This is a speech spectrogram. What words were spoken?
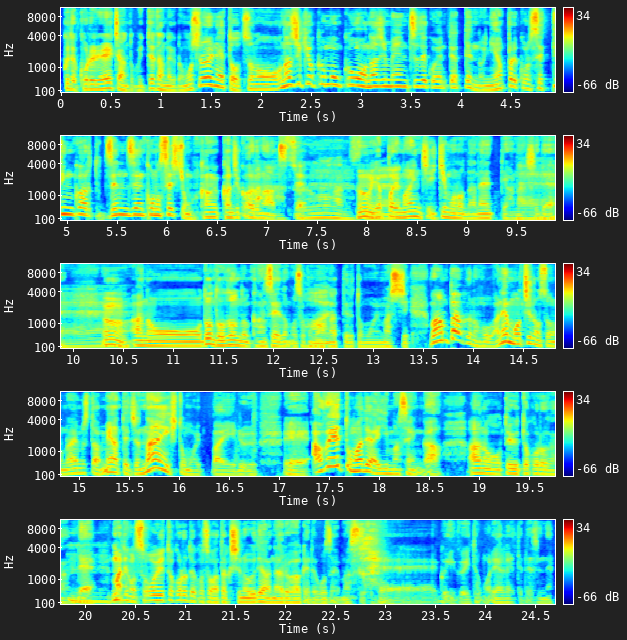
これこれレイちゃんとも言ってたんだけど面白いねとその同じ曲もこう同じメンツでこうやってやってるのにやっぱりこのセッティングがあると全然このセッション感じ変わるなっつってうう、ん、やっぱり毎日生き物だねっていう話で、うんあのー、どんどんどんどん完成度もそこになってると思いますし、はい、ワンパークの方はねもちろんそのライムスター目当てじゃない人もいっぱいいる、えー、アウェーとまでは言いませんが、あのー、というところなんで、うん、まあでもそういうところでこそ私の腕は鳴るわけでございます、はい、えー、ぐいぐいと盛り上げてですね、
